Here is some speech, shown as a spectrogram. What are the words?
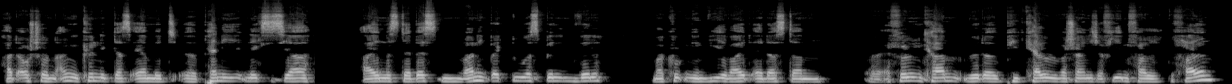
Hat auch schon angekündigt, dass er mit äh, Penny nächstes Jahr eines der besten Running Back Duos bilden will. Mal gucken, inwieweit er das dann äh, erfüllen kann. Würde Pete Carroll wahrscheinlich auf jeden Fall gefallen.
